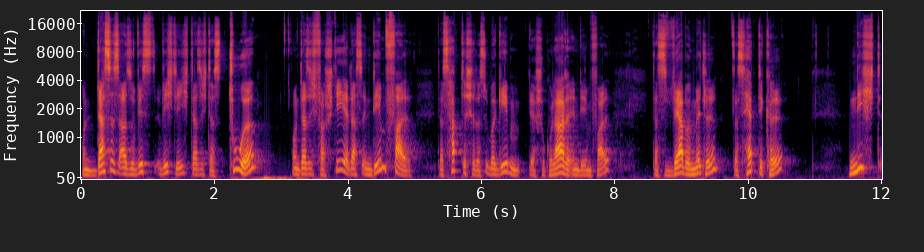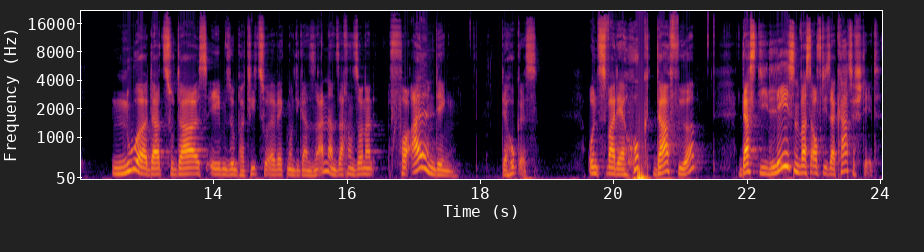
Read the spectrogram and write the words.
Und das ist also wichtig, dass ich das tue und dass ich verstehe, dass in dem Fall das Haptische, das Übergeben der Schokolade in dem Fall, das Werbemittel, das Haptical, nicht nur dazu da ist, eben Sympathie zu erwecken und die ganzen anderen Sachen, sondern vor allen Dingen der Hook ist. Und zwar der Hook dafür, dass die lesen, was auf dieser Karte steht.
